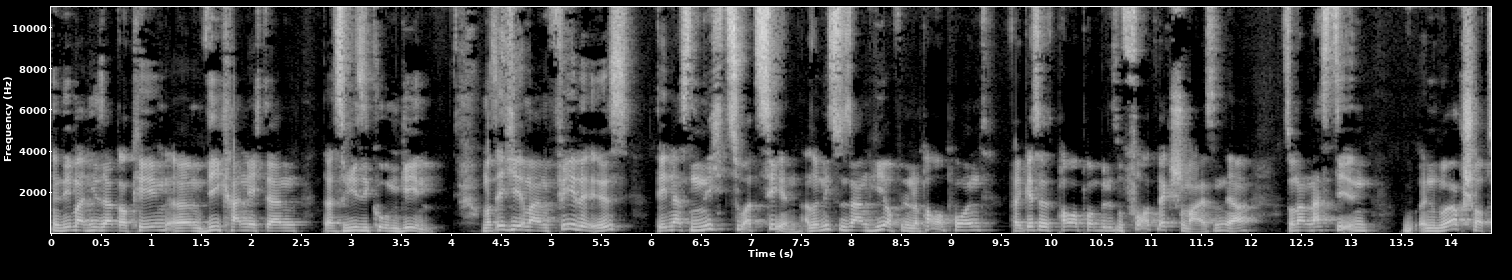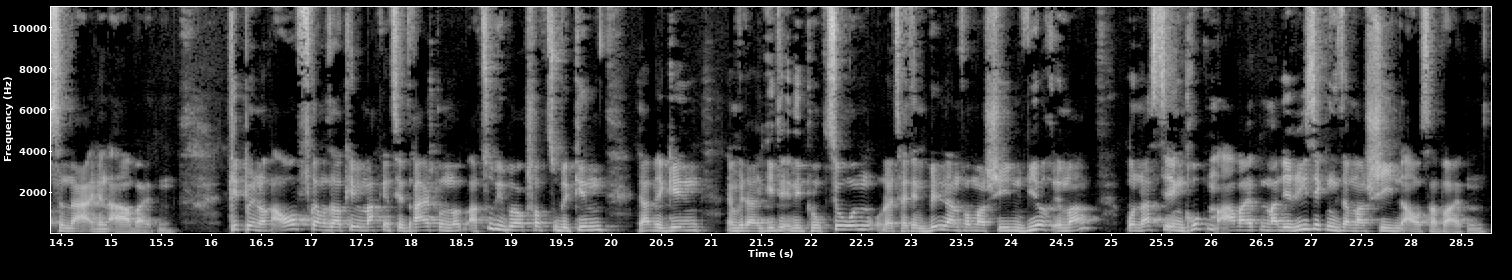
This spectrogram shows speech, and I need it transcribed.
indem man hier sagt, okay, ähm, wie kann ich denn das Risiko umgehen? Und was ich hier immer empfehle ist, denen das nicht zu erzählen. Also nicht zu sagen, hier auch bitte eine PowerPoint, vergesse das PowerPoint bitte sofort wegschmeißen, ja, sondern lass die in, in Workshop-Szenarien arbeiten. Gib mir noch Aufgaben und sag, okay, wir machen jetzt hier drei Stunden Azubi-Workshop zu Beginn. Ja, wir gehen, entweder geht ihr in die Produktion oder zeigt den Bildern von Maschinen, wie auch immer. Und lasst die in Gruppen arbeiten, mal die Risiken dieser Maschinen ausarbeiten.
